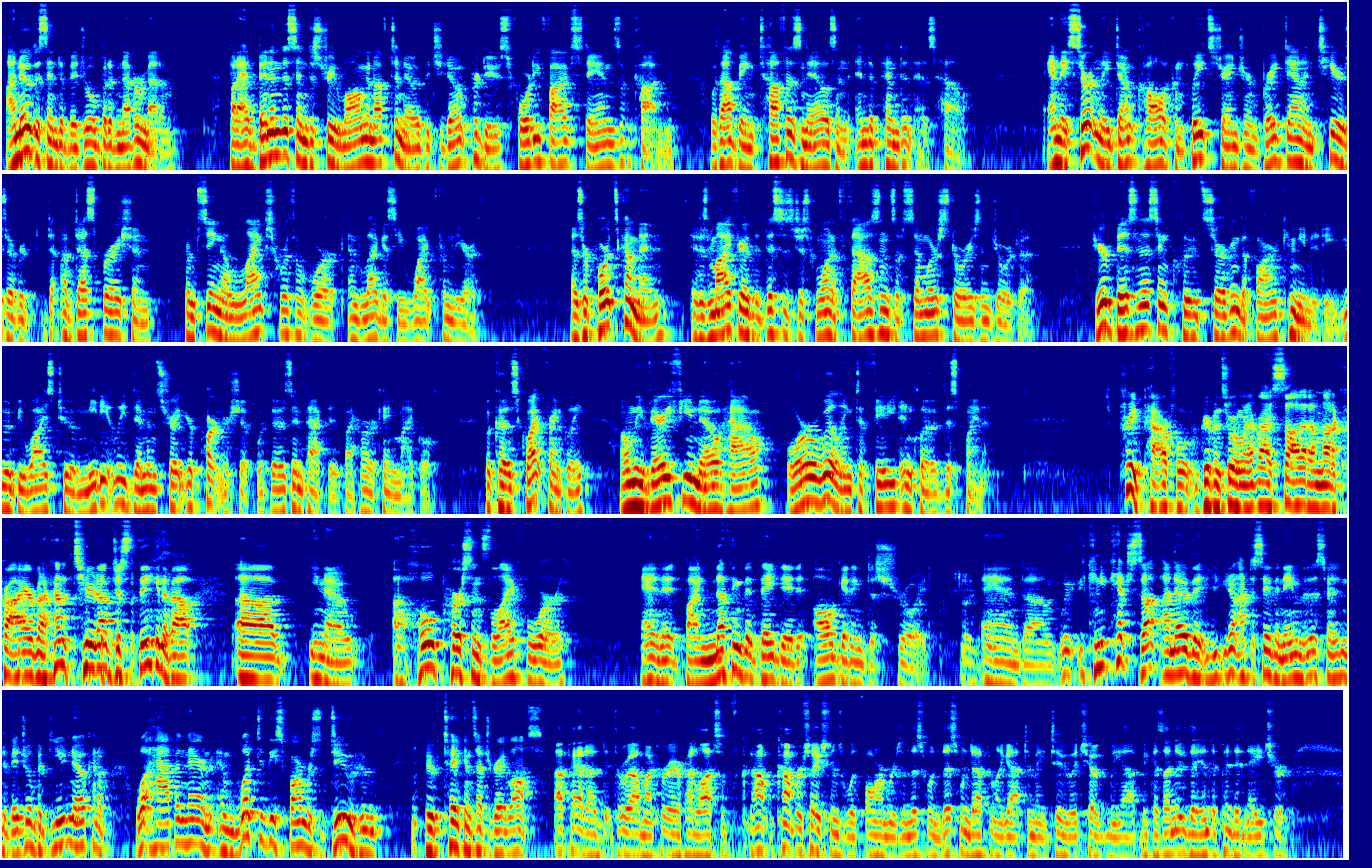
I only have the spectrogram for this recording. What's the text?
I know this individual, but have never met him. But I have been in this industry long enough to know that you don't produce 45 stands of cotton without being tough as nails and independent as hell. And they certainly don't call a complete stranger and break down in tears over, of desperation from seeing a life's worth of work and legacy wiped from the earth. As reports come in, it is my fear that this is just one of thousands of similar stories in Georgia if your business includes serving the farm community, you would be wise to immediately demonstrate your partnership with those impacted by Hurricane Michael. Because, quite frankly, only very few know how or are willing to feed and clothe this planet. It's a pretty powerful, gripping story. Whenever I saw that, I'm not a crier, but I kind of teared up just thinking about, uh, you know, a whole person's life worth and it by nothing that they did, it all getting destroyed. And um, can you catch us up? I know that you don't have to say the name of this individual, but do you know kind of what happened there and, and what did these farmers do who who've taken such a great loss? I've had a, throughout my career, I've had lots of conversations with farmers, and this one this one definitely got to me too. It choked me up because I knew the independent nature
